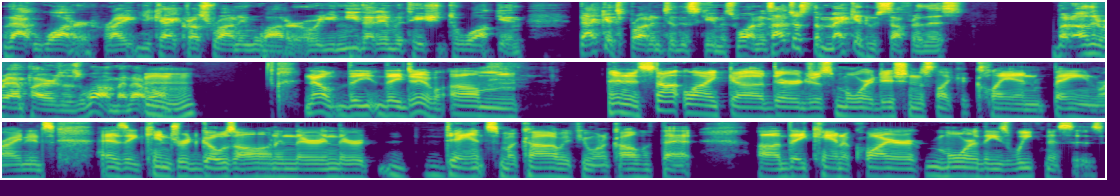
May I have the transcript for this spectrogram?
that water, right? You can't cross running water, or you need that invitation to walk in. That gets brought into this game as well. And it's not just the Mekhet who suffer this, but other vampires as well. Am I not wrong? No, they they do. Um, and it's not like uh, there are just more additions like a clan bane, right? It's as a kindred goes on in their in their dance macabre, if you want to call it that, uh, they can acquire more of these weaknesses.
